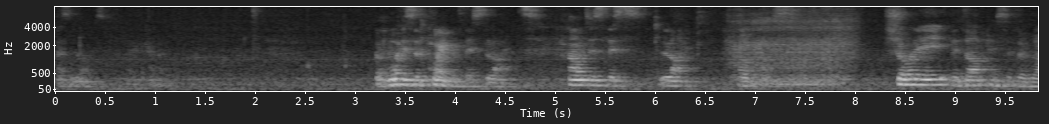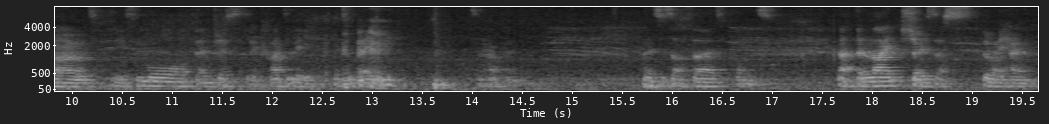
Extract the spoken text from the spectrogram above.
has not overcome. But what is the point of this light? How does this light help us? Surely the darkness of the world needs more than just a cuddly little baby to it. This is our third point that the light shows us the way home.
